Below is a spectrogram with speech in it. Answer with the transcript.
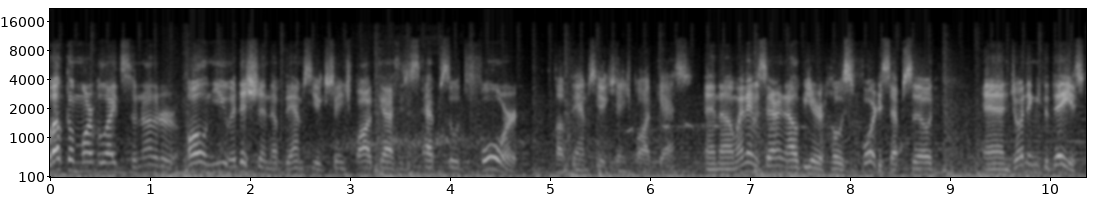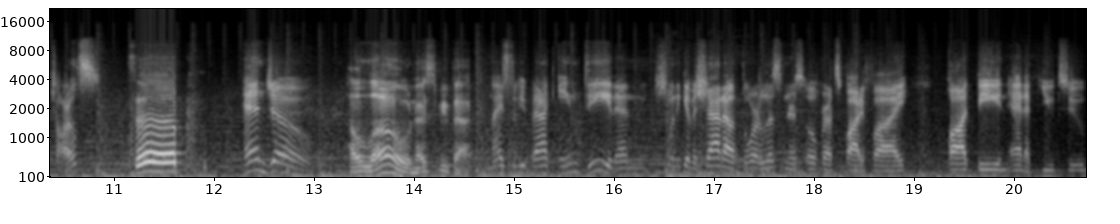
Welcome, Marvelites, to another all new edition of the MCU Exchange Podcast. This is episode four of the MCU Exchange Podcast. And uh, my name is Aaron. I'll be your host for this episode. And joining me today is Charles. What's up? And Joe. Hello, nice to be back. Nice to be back indeed. And just want to give a shout out to our listeners over at Spotify, Podbean, and at YouTube.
